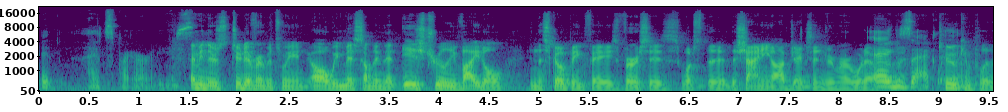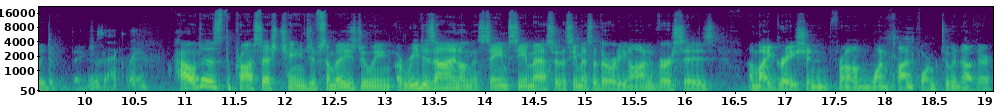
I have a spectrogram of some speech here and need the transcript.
it it's priorities I mean, there's two different between oh, we missed something that is truly vital in the scoping phase versus what's the the shiny object syndrome or whatever. Like, Exactly. Two completely different things. right? exactly How does the process change if somebody's doing a redesign on the same CMS or the CMS that they're already on versus a migration from one platform to another?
